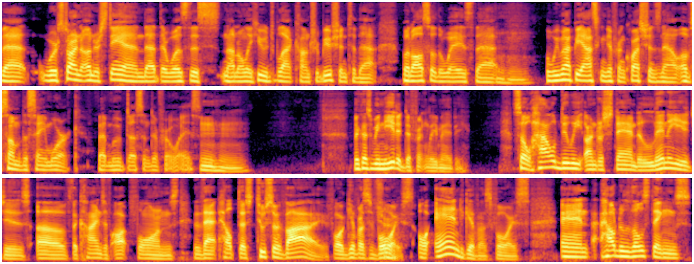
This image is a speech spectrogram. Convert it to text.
that we're starting to understand that there was this not only huge black contribution to that, but also the ways that mm-hmm. we might be asking different questions now of some of the same work that moved us in different ways. Mm-hmm. Because we need it differently, maybe. So, how do we understand the lineages of the kinds of art forms that helped us to survive or give us voice sure. or and give us voice? And how do those things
